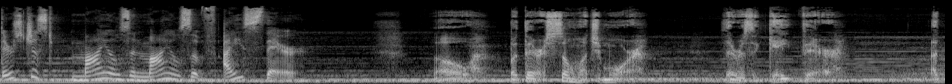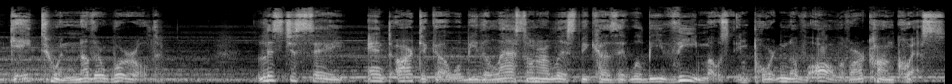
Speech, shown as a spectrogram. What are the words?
There's just miles and miles of ice there. Oh, but there is so much more. There is a gate there. A gate to another world. Let's just say Antarctica will be the last on our list because it will be the most important of all of our conquests.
